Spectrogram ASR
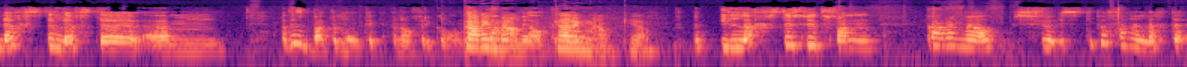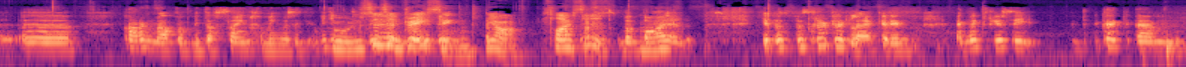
ligste ligste ehm um, wat is buttermilk in, in Afrikaans? Karringmelk. karringmelk, ja. die ligste soort van karringmelk so is tipe van 'n ligte uh karringmelk wat met asyn gemeng was. Ek weet nie dis is 'n dressing. Ja, slices. Mm, maar baie dit is beskiklik lekker en ek moet vir jou sê kyk ehm um,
